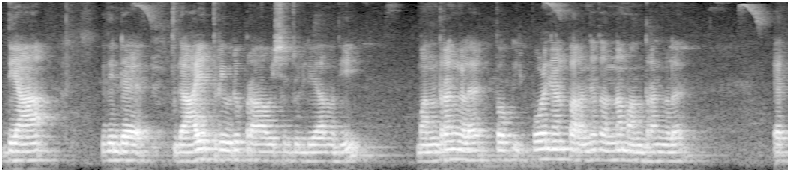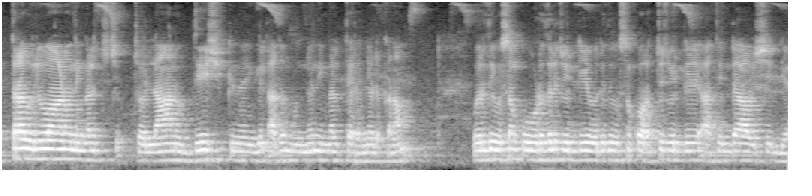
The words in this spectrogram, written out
ധ്യാ ഇതിന്റെ ഗായത്രി ഒരു പ്രാവശ്യം ചൊല്ലിയാൽ മതി. മന്ത്രങ്ങൾ ഇപ്പോൾ ഇപ്പോൾ ഞാൻ പറഞ്ഞു തന്ന മന്ത്രങ്ങൾ എത്ര ഗുരുവാണോ നിങ്ങൾ ചൊല്ലാൻ ഉദ്ദേശിക്കുന്നതെങ്കിൽ അത് മുന്നേ നിങ്ങൾ തിരഞ്ഞെടുക്കണം. ഒരു ദിവസം കൂടുതൽ ചൊല്ലി ഒരു ദിവസം കുറച്ച് ചൊല്ലി അതിന്റെ ആവശ്യമില്ല.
